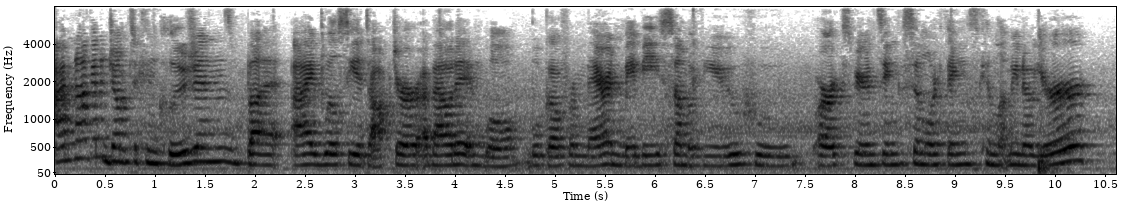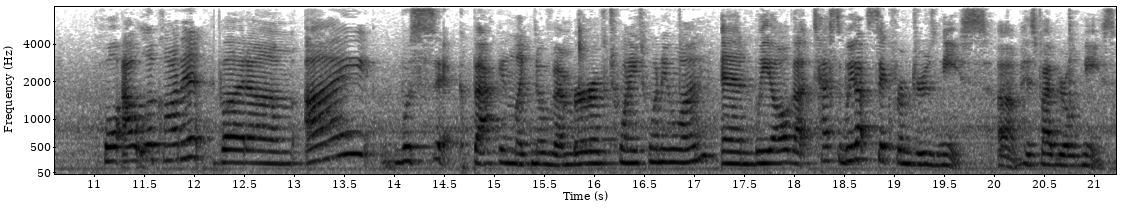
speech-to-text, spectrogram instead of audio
I'm not gonna jump to conclusions, but I will see a doctor about it and we'll we'll go from there. And maybe some of you who are experiencing similar things can let me know your whole outlook on it. But um, I was sick back in like November of 2021 and we all got tested. We got sick from Drew's niece, um, his five-year-old niece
